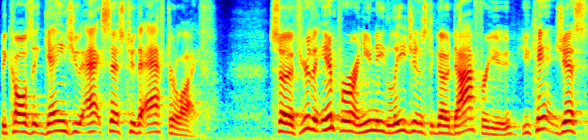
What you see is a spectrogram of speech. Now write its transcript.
Because it gains you access to the afterlife. So if you're the emperor and you need legions to go die for you, you can't just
